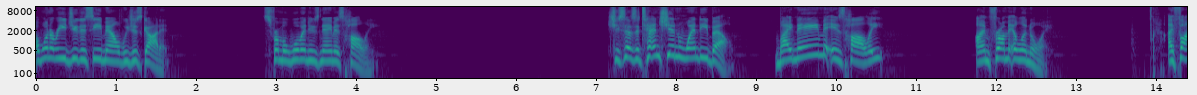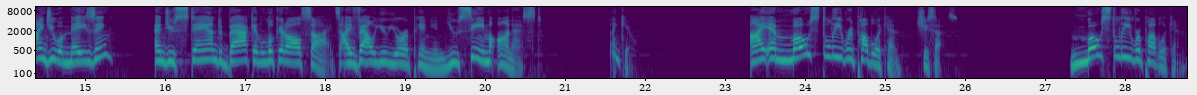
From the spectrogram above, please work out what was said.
I want to read you this email. We just got it. It's from a woman whose name is Holly. She says, Attention, Wendy Bell. My name is Holly. I'm from Illinois. I find you amazing and you stand back and look at all sides. I value your opinion. You seem honest. Thank you. I am mostly Republican, she says. Mostly Republican.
